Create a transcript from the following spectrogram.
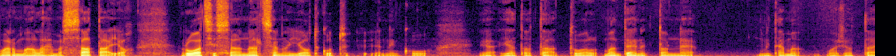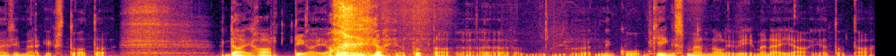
varmaan lähemmäs sata jo. Ruotsissa on natsannut jotkut niin kuin, ja, ja tota, tuolla mä oon tehnyt tonne, mitä mä voisi ottaa esimerkiksi tuolta Die Hardia ja, ja, ja tota, äh, niin kuin Kingsman oli viimeinen ja, ja tota,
